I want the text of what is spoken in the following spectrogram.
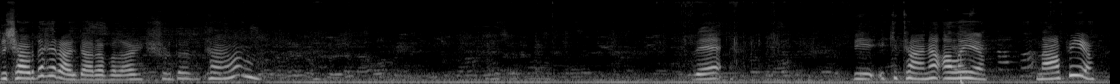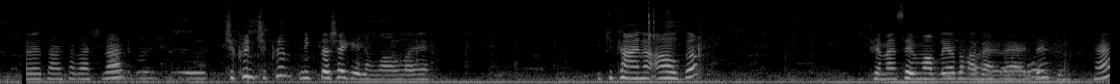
Dışarıda herhalde arabalar. Şurada bir tane var mı? Ve bir iki tane alayım. Ne yapayım? Evet arkadaşlar. Çıkın çıkın Niktaş'a gelin vallahi. İki tane aldım. Hemen Sevim ablaya da haber verdi. He?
